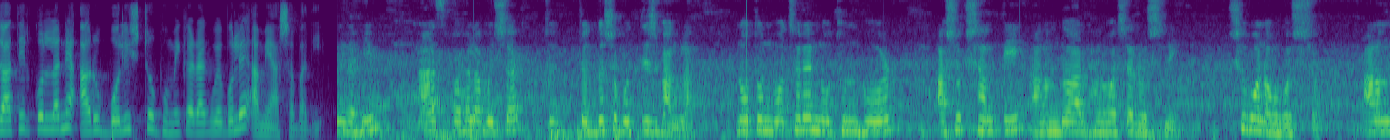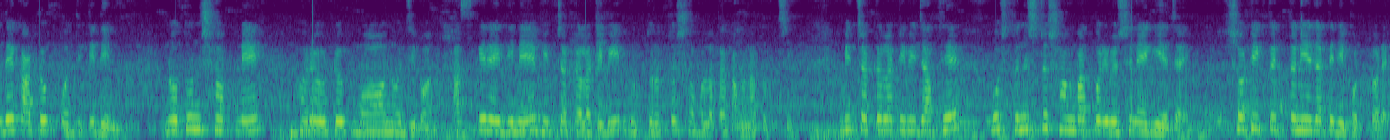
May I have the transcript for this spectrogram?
জাতির কল্যাণে আরও বলিষ্ঠ ভূমিকা রাখবে বলে আমি আশাবাদী। আজ পহেলা বৈশাখ চোদ্দোশো বাংলা। নতুন বছরের নতুন ভোর, আসুক শান্তি, আনন্দ আর ভালোবাসার রোশনি। শুভ নববর্ষ। আনন্দে কাটুক প্রতিটি দিন। নতুন স্বপ্নে ভরে উঠুক মন ও জীবন। আজকের এই দিনে বিচ্চট্টলা টিভির উত্তরোত্তর সফলতা কামনা করছি। বিচ্চট্টলা টিভি যাতে বস্তুনিষ্ঠ সংবাদ পরিবেশনে এগিয়ে যায়। সঠিক তথ্য নিয়ে যাতে রিপোর্ট করে।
